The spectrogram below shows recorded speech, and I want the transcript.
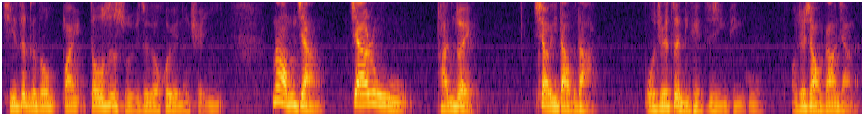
其实这个都关都是属于这个会员的权益。那我们讲加入团队效益大不大？我觉得这你可以自行评估。我就像我刚刚讲的，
